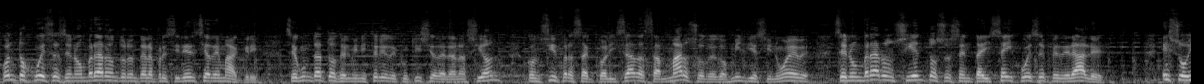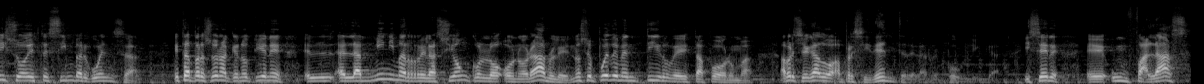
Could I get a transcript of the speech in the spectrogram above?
¿Cuántos jueces se nombraron durante la presidencia de Macri? Según datos del Ministerio de Justicia de la Nación, con cifras actualizadas a marzo de 2019, se nombraron 166 jueces federales. Eso hizo este sinvergüenza. Esta persona que no tiene la mínima relación con lo honorable. No se puede mentir de esta forma. Haber llegado a presidente de la República y ser eh, un falaz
